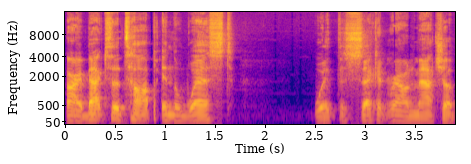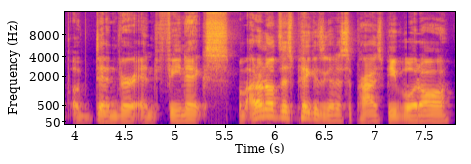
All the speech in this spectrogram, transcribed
All right, back to the top in the West with the second round matchup of Denver and Phoenix. Um, I don't know if this pick is going to surprise people at all.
